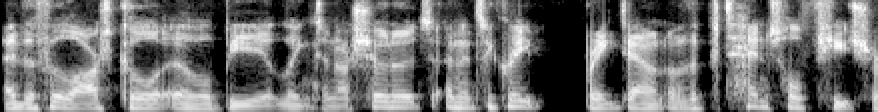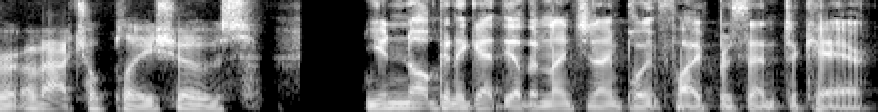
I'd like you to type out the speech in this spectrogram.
Uh, the full article it will be linked in our show notes, and it's a great breakdown of the potential future of actual play shows. You're not going to get the other 99.5% to care.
